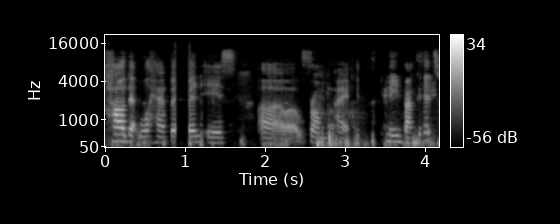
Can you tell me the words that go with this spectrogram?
How that will happen is uh, from uh, main buckets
